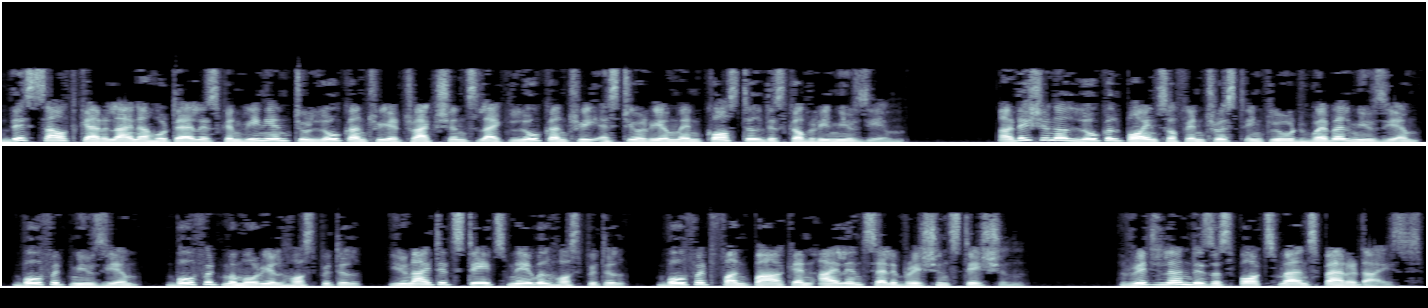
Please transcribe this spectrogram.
This South Carolina hotel is convenient to low country attractions like Low Country Estuarium and Coastal Discovery Museum. Additional local points of interest include Webber Museum, Beaufort Museum, Beaufort Memorial Hospital, United States Naval Hospital, Beaufort Fun Park and Island Celebration Station. Ridgeland is a sportsman's paradise.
